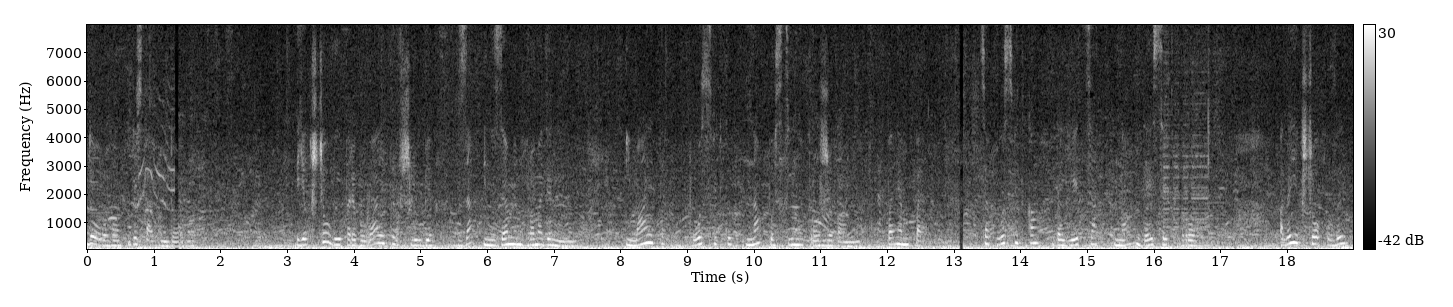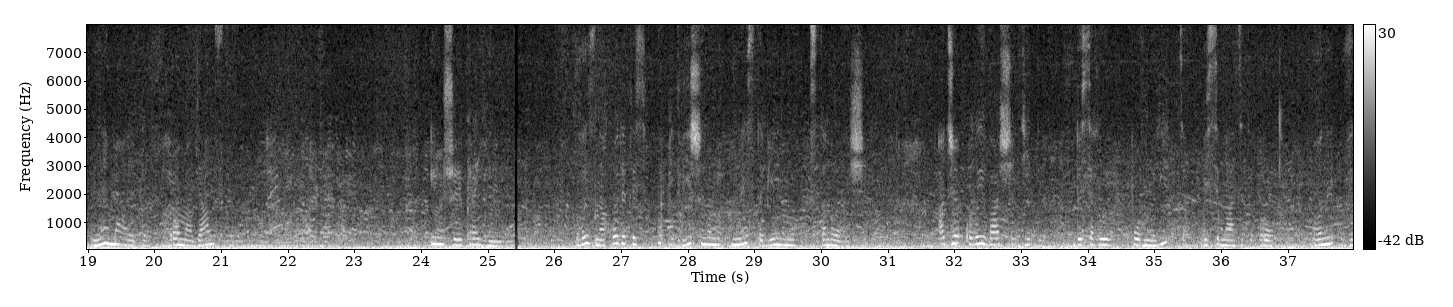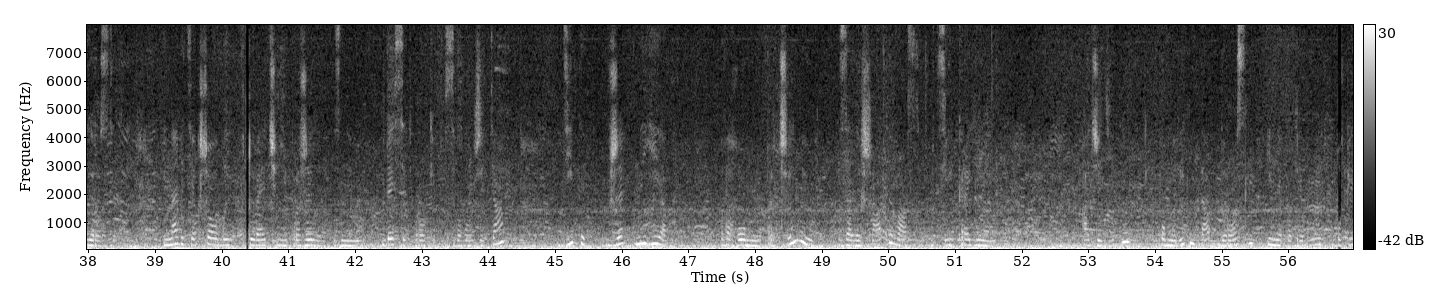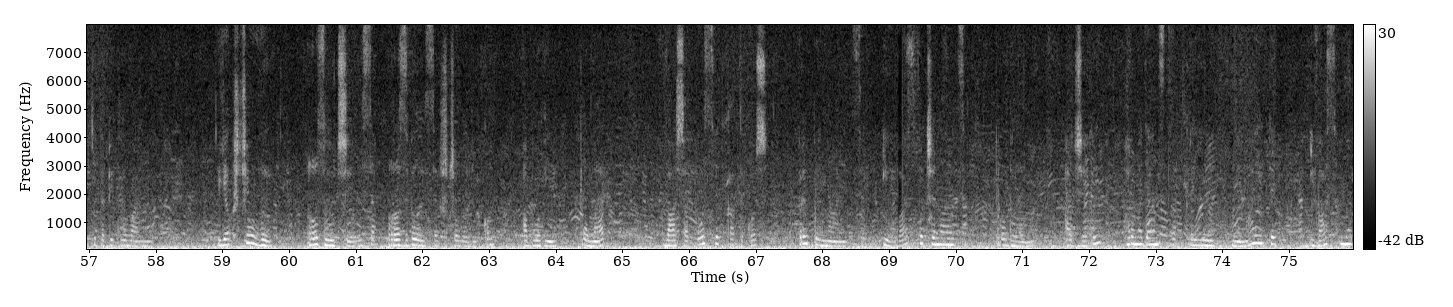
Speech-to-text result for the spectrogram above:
дорого, достатньо дорого. Якщо ви перебуваєте в шлюбі за іноземним громадянином і маєте посвідку на постійне проживання ПМП, ця посвідка дається на 10 років. Але якщо ви не маєте громадянства іншої країни, ви знаходитесь у підвішеному нестабільному становищі. Адже коли ваші діти досягли повноліття 18 років, вони виросли. І навіть якщо ви в Туреччині прожили з ними 10 років свого життя, діти вже не є вагомою причиною залишати вас у цій країні. Адже діти повнолітні та дорослі і не потребують опіки та піклування. Якщо ви розлучилися, розвелися з чоловіком або він помер, ваша посвідка також припиняється і у вас починаються проблеми. Адже ви громадянства країни не маєте і вас можуть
